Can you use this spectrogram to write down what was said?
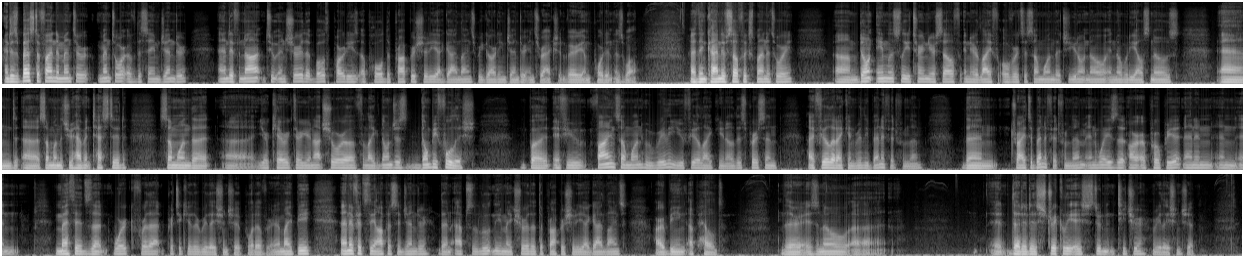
It is best to find a mentor, mentor of the same gender, and if not, to ensure that both parties uphold the proper Sharia guidelines regarding gender interaction. Very important as well. I think kind of self explanatory. Um, don't aimlessly turn yourself and your life over to someone that you don't know and nobody else knows, and uh, someone that you haven't tested someone that uh, your character you're not sure of like don't just don't be foolish. But if you find someone who really you feel like you know this person i feel that i can really benefit from them then try to benefit from them in ways that are appropriate and in, in, in methods that work for that particular relationship whatever it might be. And if it's the opposite gender then absolutely make sure that the proper sharia guidelines are being upheld. There is no uh, it, that it is strictly a student teacher relationship.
